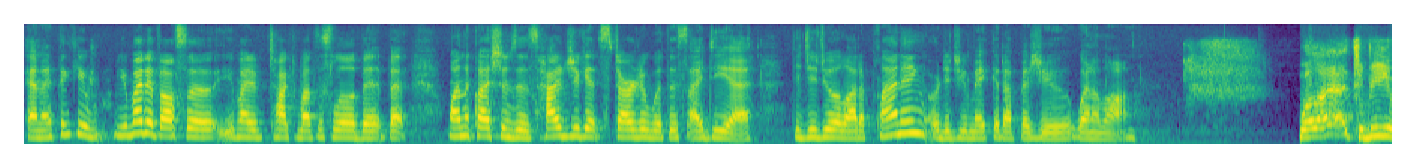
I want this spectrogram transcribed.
and I think you you might have also you might have talked about this a little bit. But one of the questions is, how did you get started with this idea? Did you do a lot of planning, or did you make it up as you went along? Well, I, to be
